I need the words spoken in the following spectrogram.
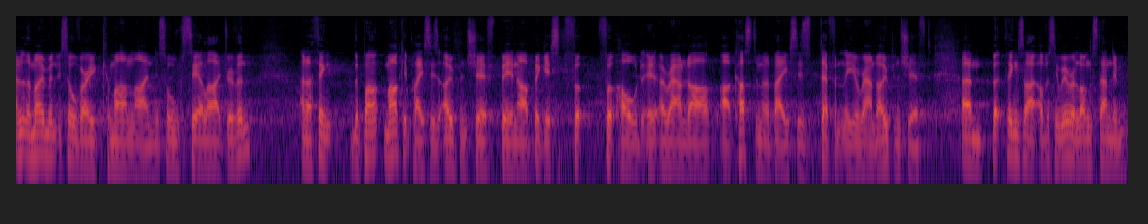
And at the moment, it's all very command line. It's all CLI driven. And I think the mar- marketplace is OpenShift being our biggest foot, foothold around our, our customer base is definitely around OpenShift. Um, but things like, obviously, we were a long-standing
